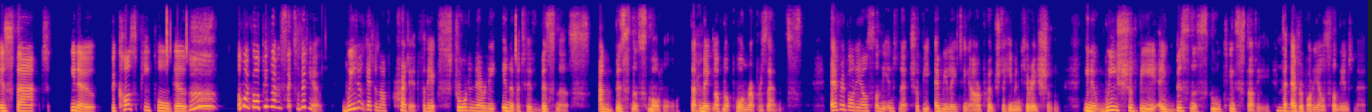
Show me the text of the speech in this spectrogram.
is that, you know, because people go, oh my God, people having sex on video. We don't get enough credit for the extraordinarily innovative business and business model that Make Love Not Porn represents. Everybody else on the internet should be emulating our approach to human curation. You know, we should be a business school case study for Hmm. everybody else on the internet.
